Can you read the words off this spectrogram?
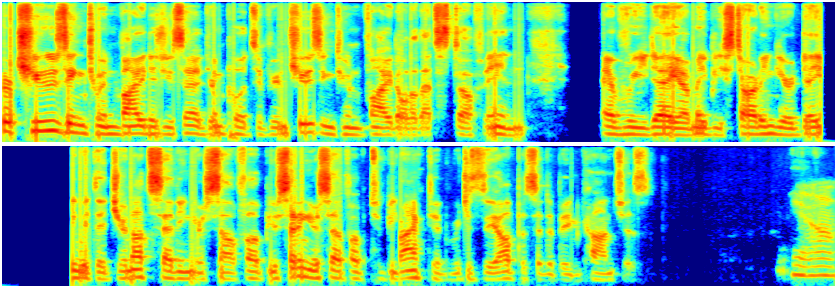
you're choosing to invite, as you said, your inputs, if you're choosing to invite all of that stuff in every day, or maybe starting your day with it, you're not setting yourself up. You're setting yourself up to be distracted, which is the opposite of being conscious. Yeah.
